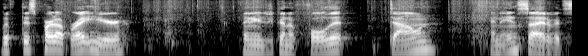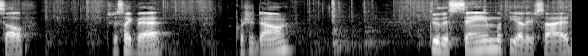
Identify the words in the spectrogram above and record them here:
lift this part up right here, then you're just gonna fold it down and inside of itself just like that. Push it down. Do the same with the other side.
